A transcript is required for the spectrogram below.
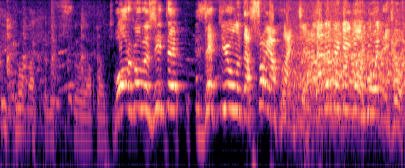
Ik kom achter het sojaplantje. Waar gaan we zitten? Zet je onder dat sojaplantje. Dat heb ik nog nooit gehoord.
